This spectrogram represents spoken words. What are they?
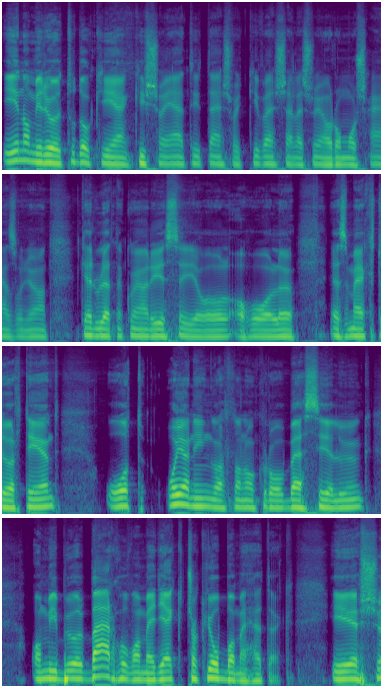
én amiről tudok ilyen kisajátítás, vagy kivásárlás, olyan romos ház, vagy olyan kerületnek olyan részei, ahol, ahol ez megtörtént, ott olyan ingatlanokról beszélünk, amiből bárhova megyek, csak jobba mehetek. És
